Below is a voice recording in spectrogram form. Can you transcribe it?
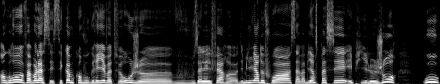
en gros, enfin voilà, c'est c'est comme quand vous grillez votre feu rouge, euh, vous, vous allez le faire euh, des milliards de fois, ça va bien se passer, et puis le jour où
